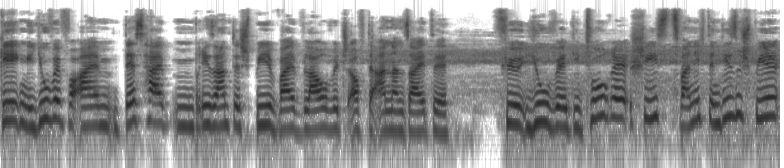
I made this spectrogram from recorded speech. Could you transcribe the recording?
gegen Juve vor allem. Deshalb ein brisantes Spiel, weil Vlaovic auf der anderen Seite für Juve die Tore schießt. Zwar nicht in diesem Spiel,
